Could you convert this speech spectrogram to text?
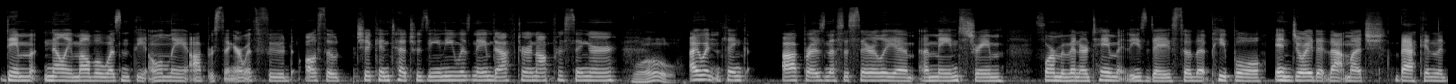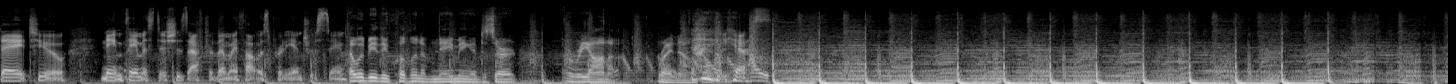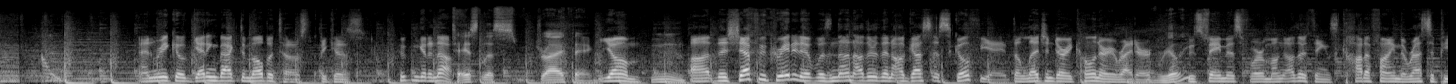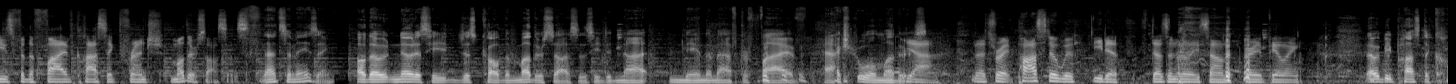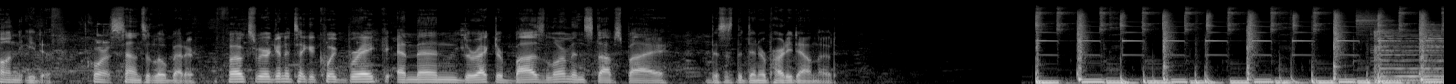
Dame Nellie Melba wasn't the only opera singer with food. Also, Chicken Tetrazzini was named after an opera singer. Whoa. I wouldn't think opera is necessarily a, a mainstream form of entertainment these days, so that people enjoyed it that much back in the day to name famous dishes after them, I thought was pretty interesting. That would be the equivalent of naming a dessert a Rihanna right now. yes. Enrico, getting back to Melba toast because who can get enough? Tasteless, dry thing. Yum. Mm. Uh, the chef who created it was none other than Auguste Escoffier, the legendary culinary writer. Really? Who's famous for, among other things, codifying the recipes for the five classic French mother sauces. That's amazing. Although notice he just called them mother sauces. He did not name them after five actual mothers. Yeah, that's right. Pasta with Edith doesn't really sound very appealing. That would be pasta con Edith. Of course. Sounds a little better. Folks, we're going to take a quick break and then director Baz Luhrmann stops by. This is the dinner party download.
